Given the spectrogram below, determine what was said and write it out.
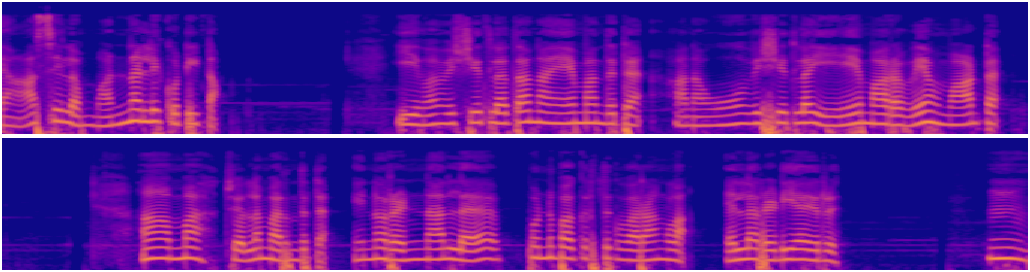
என் ஆசையில் மண்ணள்ளி கொட்டிட்டான். இவன் விஷயத்தில் தான் நான் ஏமாந்துட்டேன். ஆனால் உன் விஷயத்தில் ஏமாறவே மாட்டேன். ஆ அம்மா சொல்ல மறந்துட்டேன். இன்னும் ரெண்டு நாளில் பொண்ணு பார்க்குறதுக்கு வராங்களாம். எல்லாம் ரெடியாயிரு ம்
